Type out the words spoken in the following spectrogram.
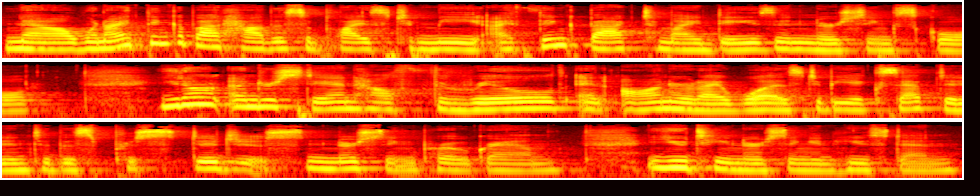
Now, when I think about how this applies to me, I think back to my days in nursing school. You don't understand how thrilled and honored I was to be accepted into this prestigious nursing program, UT Nursing in Houston.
